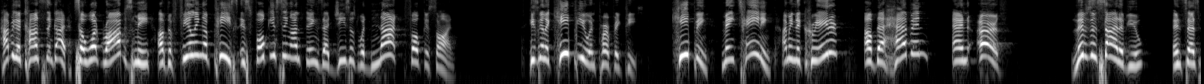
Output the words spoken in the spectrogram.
having a constant guide. So, what robs me of the feeling of peace is focusing on things that Jesus would not focus on. He's going to keep you in perfect peace. Keeping, maintaining. I mean, the creator of the heaven and earth lives inside of you and says,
